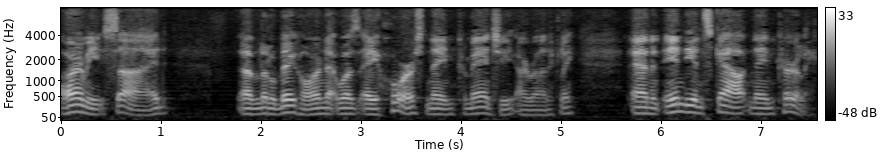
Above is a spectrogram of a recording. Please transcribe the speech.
Army side of Little Bighorn. That was a horse named Comanche, ironically, and an Indian scout named Curly,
